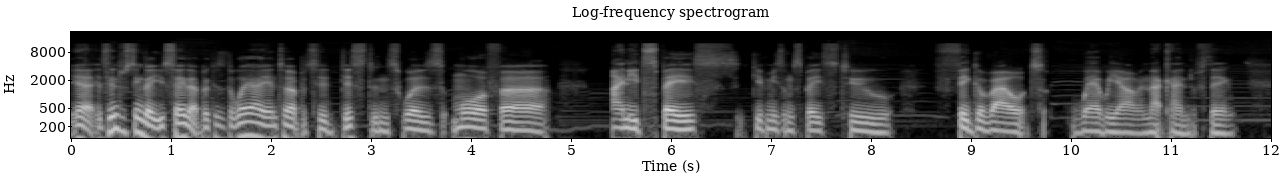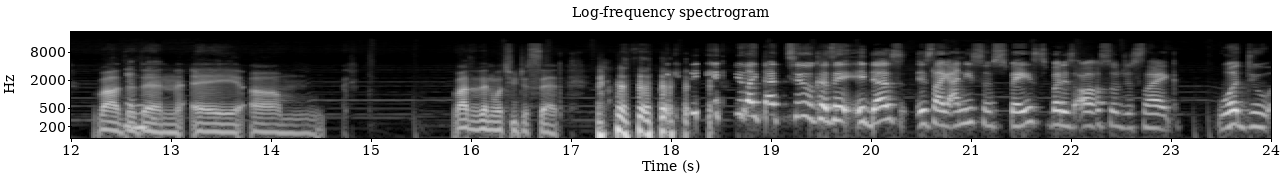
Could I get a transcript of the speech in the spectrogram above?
Yeah, it's interesting that you say that because the way I interpreted distance was more of a I need space, give me some space to figure out where we are and that kind of thing rather mm-hmm. than a um rather than what you just said. it, be like that too, because it, it does it's like I need some space, but it's also just like what do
